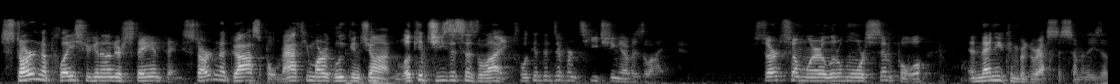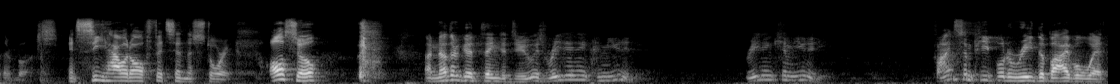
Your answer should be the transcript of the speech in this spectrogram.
Start in a place you're going to understand things. Start in the gospel Matthew, Mark, Luke, and John. Look at Jesus' life. Look at the different teaching of his life. Start somewhere a little more simple, and then you can progress to some of these other books and see how it all fits in the story. Also, another good thing to do is read it in community. Read in community. Find some people to read the Bible with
